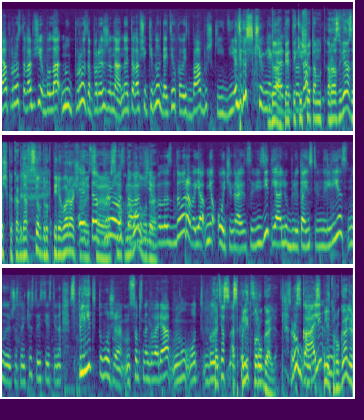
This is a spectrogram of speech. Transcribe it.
Я просто вообще была, ну, просто поражена. Но это вообще кино для тех, у кого есть бабушки и дедушки, мне да, кажется. опять-таки да? еще там развязочка, когда все вдруг переворачивается Это с просто ног на голову. вообще да. было здорово. Я, мне очень нравится визит. Я люблю таинственный лес, ну и шестое чувство, естественно. Сплит тоже, ну, собственно говоря, ну вот был Хотя с- сплит поругали. С- Ругали? Сплит, Ну. ругали,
